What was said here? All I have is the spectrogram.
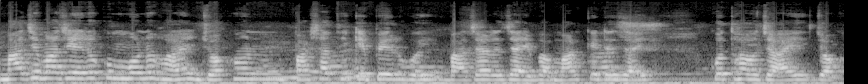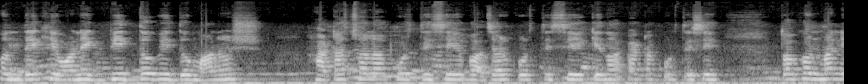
মাঝে মাঝে এরকম মনে হয়, যখন বাসা থেকে বের হই, বাজারে যাই বা মার্কেটে যাই, কোথাও যাই, যখন দেখি অনেক বৃদ্ধ বৃদ্ধ মানুষ হাঁটাচলা করতেছে, বাজার করতেছে, কেনাকাটা করতেছে, তখন মানে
